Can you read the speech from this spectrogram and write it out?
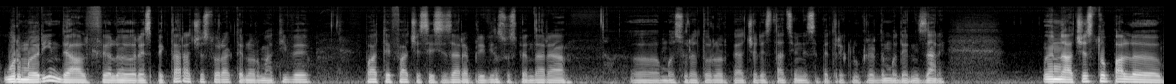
urmărind de altfel uh, respectarea acestor acte normative, poate face sesizarea privind suspendarea uh, măsurătorilor pe acele stații unde se petrec lucrări de modernizare. În acest top al, uh,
